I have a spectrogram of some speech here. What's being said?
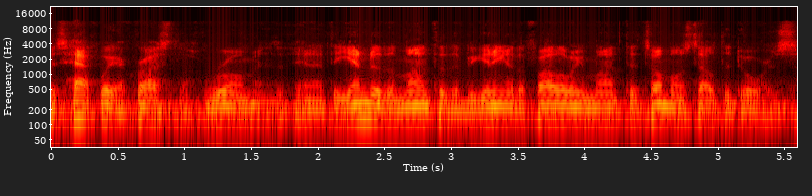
is halfway across the room, and, and at the end of the month or the beginning of the following month, it's almost out the doors.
